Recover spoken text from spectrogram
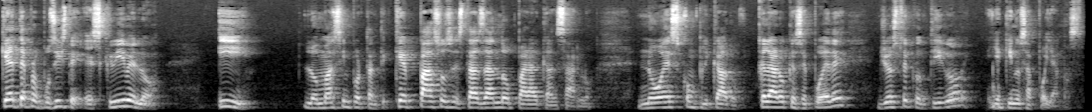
¿Qué te propusiste? Escríbelo. Y lo más importante, ¿qué pasos estás dando para alcanzarlo? No es complicado, claro que se puede, yo estoy contigo y aquí nos apoyamos.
